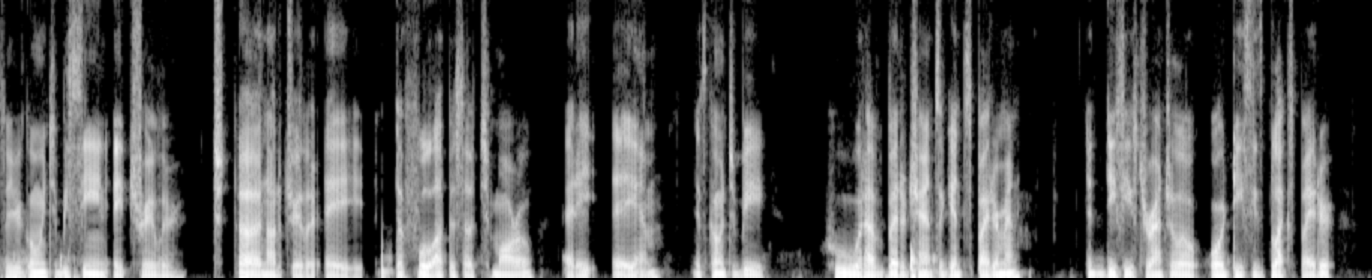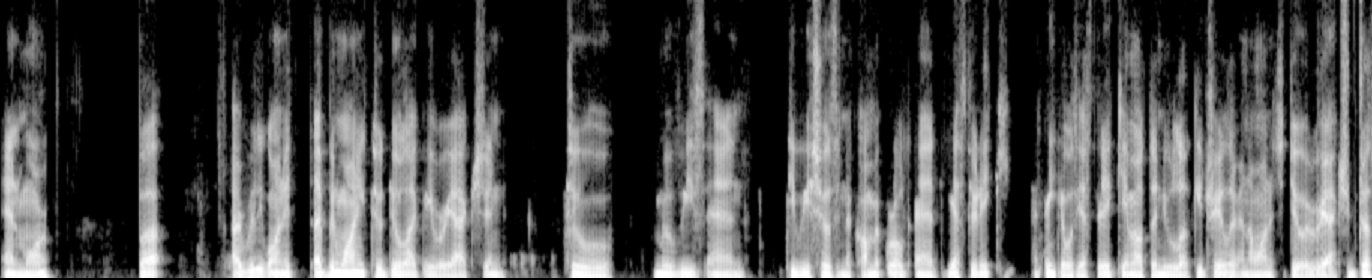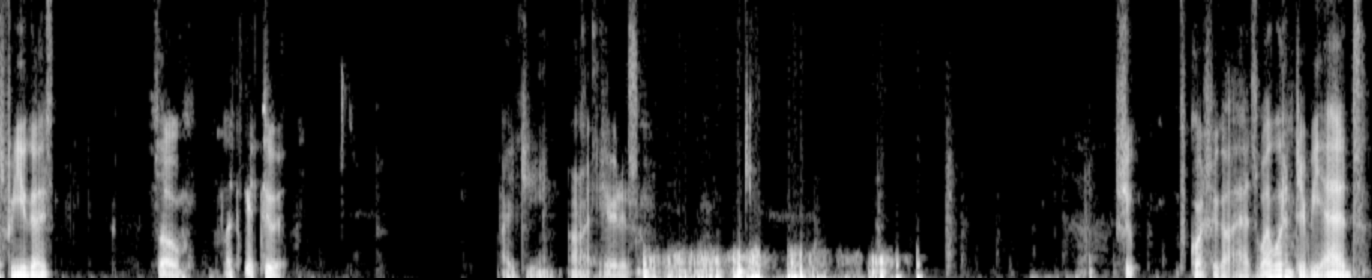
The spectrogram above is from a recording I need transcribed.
So you're going to be seeing a trailer, uh, not a trailer, a the full episode tomorrow at 8 a.m. It's going to be who would have better chance against Spider-Man, DC's Tarantula or DC's Black Spider, and more. But I really wanted, I've been wanting to do like a reaction to movies and TV shows in the comic world. And yesterday, I think it was yesterday, came out the new Loki trailer, and I wanted to do a reaction just for you guys. So let's get to it. IG. All right, here it is. Shoot. Of course we got ads. Why wouldn't there be ads?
